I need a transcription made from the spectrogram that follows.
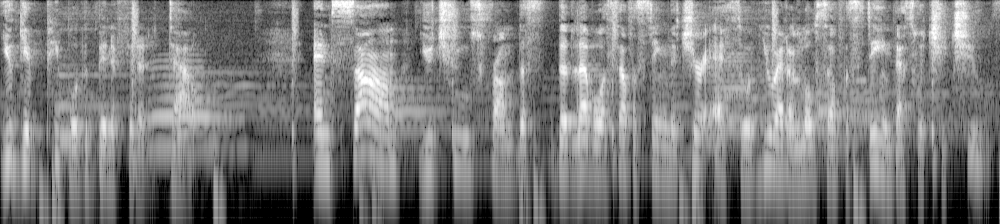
You give people the benefit of the doubt. And some you choose from the, the level of self esteem that you're at. So if you're at a low self esteem, that's what you choose.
